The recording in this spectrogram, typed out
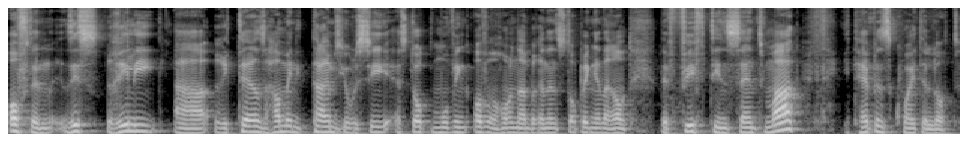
often this really uh, returns how many times you will see a stock moving over a whole number and then stopping at around the 15 cent mark. It happens quite a lot.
